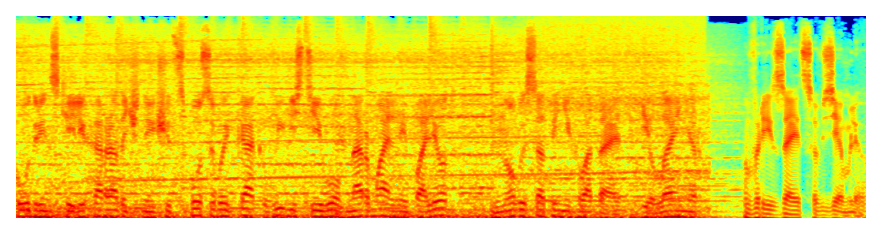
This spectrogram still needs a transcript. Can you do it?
Кудринский лихорадочно ищет способы, как вывести его в нормальный полет, но высоты не хватает, и лайнер врезается в землю.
